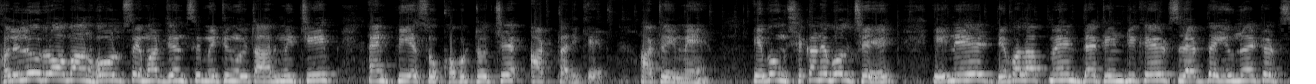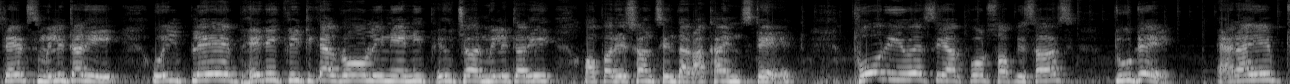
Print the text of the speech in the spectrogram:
Khalilur Rahman holds emergency meeting with army chief and PSO. খবরটা হচ্ছে আট তারিখের আটই মে। এবং সেখানে বলছে, in a development that indicates that the United States military will play very critical role in any future military operations in the Rakhine state US Air Force officers today arrived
